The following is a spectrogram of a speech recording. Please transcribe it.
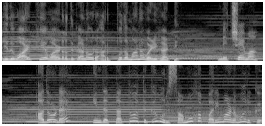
இது வாழ்க்கையை வாழ்றதுக்கான ஒரு அற்புதமான வழிகாட்டி. நிச்சயமா. அதோட இந்த தத்துவத்துக்கு ஒரு சமூக பரிமாணமும் இருக்கு.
